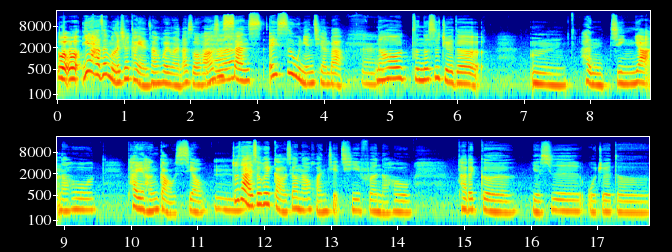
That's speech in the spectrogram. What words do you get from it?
我我因为他在马来西亚开演唱会嘛，那时候好像是啊三四哎四五年前吧，嗯。然后真的是觉得嗯很惊讶，然后他也很搞笑，嗯，就是还是会搞笑，然后缓解气氛，然后他的歌也是我觉得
